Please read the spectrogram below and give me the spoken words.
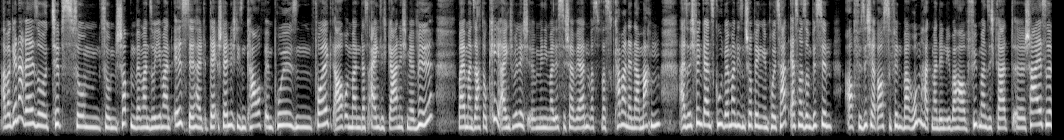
aber generell so Tipps zum zum Shoppen, wenn man so jemand ist, der halt ständig diesen Kaufimpulsen folgt auch und man das eigentlich gar nicht mehr will, weil man sagt, okay, eigentlich will ich äh, minimalistischer werden. Was was kann man denn da machen? Also ich finde ganz gut, wenn man diesen Shopping-Impuls hat, erstmal so ein bisschen auch für sich herauszufinden, warum hat man den überhaupt? Fühlt man sich gerade äh, scheiße?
